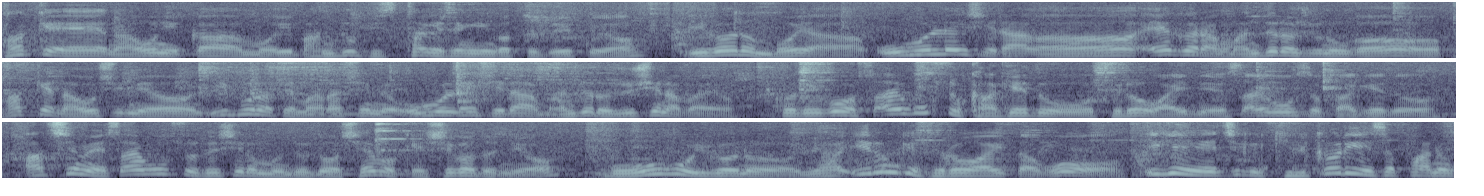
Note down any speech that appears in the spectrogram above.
밖에 나오니까 뭐 이 만두 비슷하게 생긴 것들도 있고요. 이거는 뭐야? 오믈렛이랑 어, 에그랑 만들어 주는 거 밖에 나오시면 이분한테 말하시면 오믈렛이랑 만들어 주시나 봐요. 그리고 쌀국수 가게도 들어와 있네요 쌀국수 가게도. 아침에 쌀국수 드시는 분들도 제법 계시거든요. 뭐고 이거는? 야 이런 게 들어와 있다고? 이게 지금 길거리에서 파는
